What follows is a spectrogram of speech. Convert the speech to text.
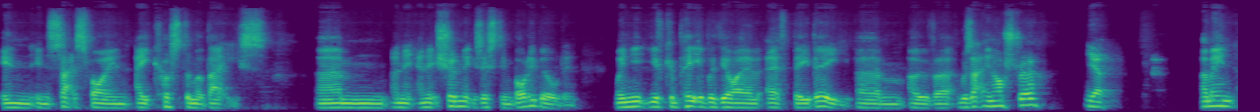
in in satisfying a customer base, um, and it, and it shouldn't exist in bodybuilding when you, have competed with the IFBB um, over, was that in Austria? Yeah. I mean,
